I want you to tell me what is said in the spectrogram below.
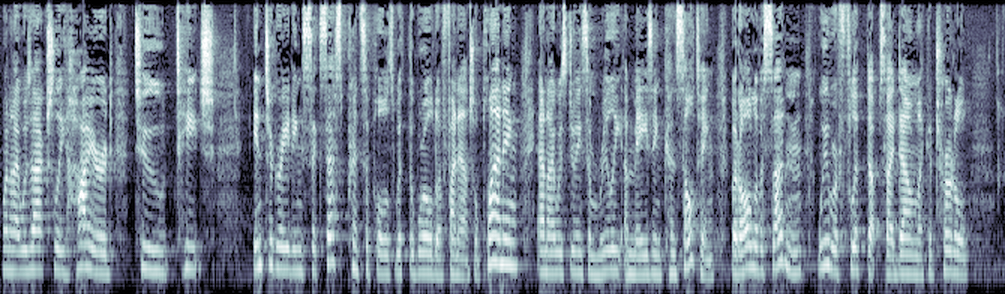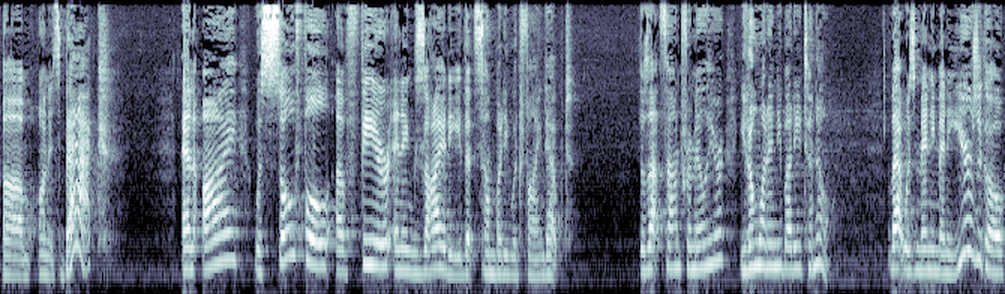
when I was actually hired to teach integrating success principles with the world of financial planning, and I was doing some really amazing consulting. But all of a sudden, we were flipped upside down like a turtle um, on its back. And I was so full of fear and anxiety that somebody would find out. Does that sound familiar? You don't want anybody to know. That was many, many years ago.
